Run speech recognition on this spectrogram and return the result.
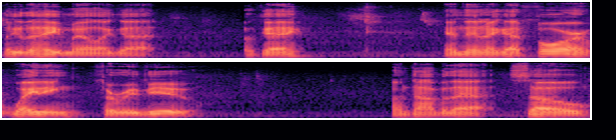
Look at the hate mail I got. Okay? And then I got four waiting for review on top of that. So,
